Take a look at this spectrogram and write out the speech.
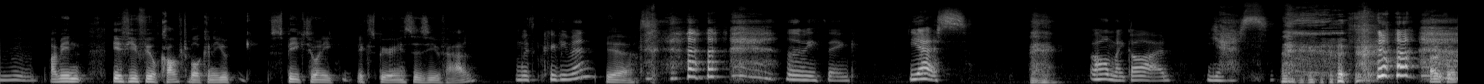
Mm-hmm. I mean, if you feel comfortable, can you speak to any experiences you've had with creepy men? Yeah. Let me think. Yes. oh my god. Yes. okay.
